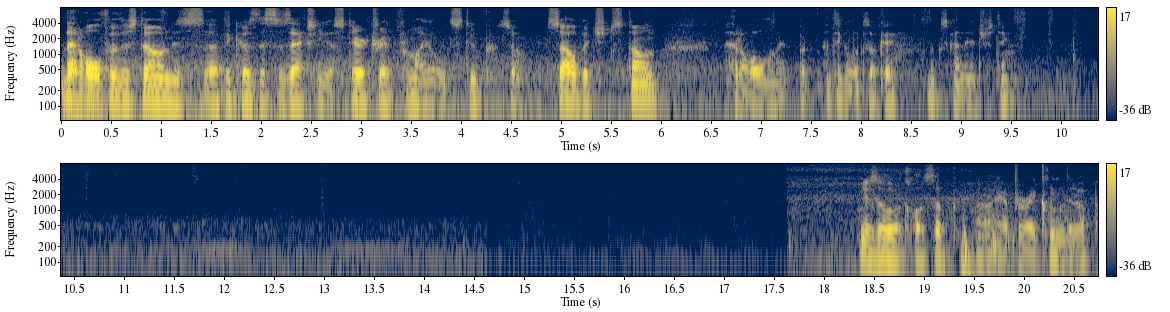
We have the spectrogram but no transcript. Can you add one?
That hole through the stone is uh, because this is actually a stair tread from my old stoop. So salvaged stone had a hole in it, but I think it looks okay. Looks kind of interesting. Here's a little close-up uh, after I cleaned it up.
